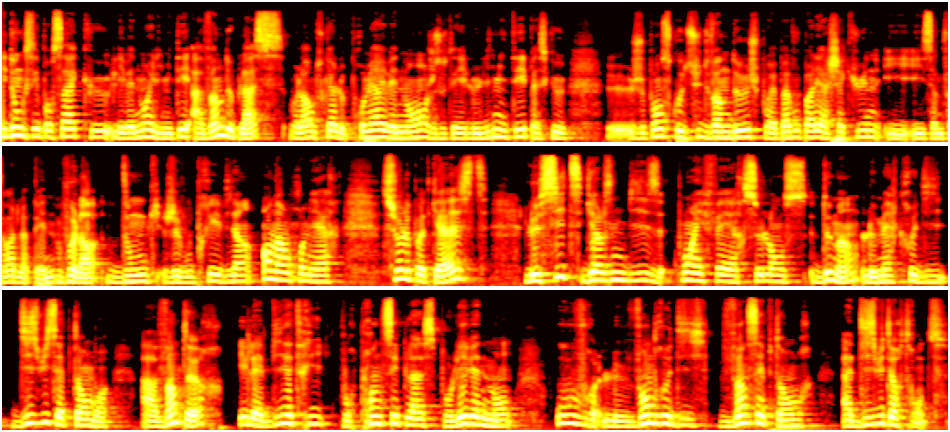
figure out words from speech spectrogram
Et donc c'est pour ça que l'événement est limité à 22 places. Voilà, en tout cas le premier événement, je souhaitais le limiter parce que je pense qu'au-dessus de 22, je pourrais pas vous parler à chacune et, et, ça me fera de la peine. Voilà, donc je vous préviens en avant-première sur le podcast. Le site girlsinbees.fr se lance demain, le mercredi 18 septembre à 20h, et la billetterie pour prendre ses places pour l'événement ouvre le vendredi 20 septembre à 18h30.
